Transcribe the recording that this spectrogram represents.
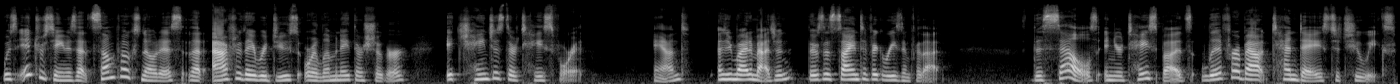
What's interesting is that some folks notice that after they reduce or eliminate their sugar, it changes their taste for it. And, as you might imagine, there's a scientific reason for that. The cells in your taste buds live for about 10 days to two weeks.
